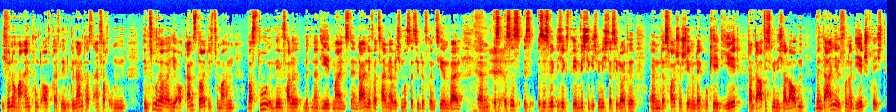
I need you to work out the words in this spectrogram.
ich will noch mal einen Punkt aufgreifen, den du genannt hast, einfach um den Zuhörer hier auch ganz deutlich zu machen, was du in dem Falle mit einer Diät meinst. Denn Daniel, verzeih mir, aber ich muss das hier differenzieren, weil ähm, ja, es, ja. es, ist, es, es ist wirklich extrem wichtig. Ich will nicht, dass die Leute ähm, das falsch verstehen und denken, okay, Diät, dann darf ich es mir nicht erlauben. Wenn Daniel von einer Diät spricht,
